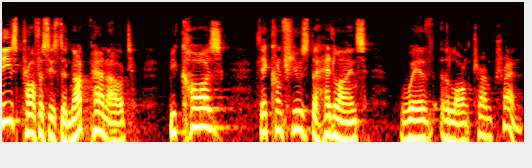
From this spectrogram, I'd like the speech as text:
These prophecies did not pan out because they confused the headlines with the long term trend.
